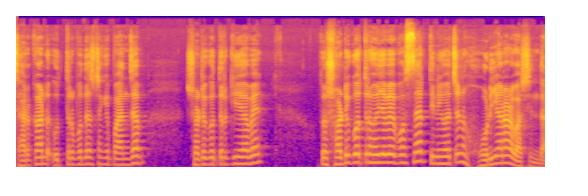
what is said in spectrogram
ঝাড়খণ্ড, উত্তরপ্রদেশ নাকি পাঞ্জাব? সঠিক উত্তর কী হবে? তো সঠিক উত্তর হয়ে যাবে প্রশ্নের, তিনি হচ্ছেন হরিয়ানার বাসিন্দা,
